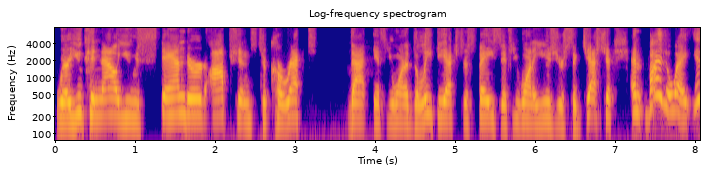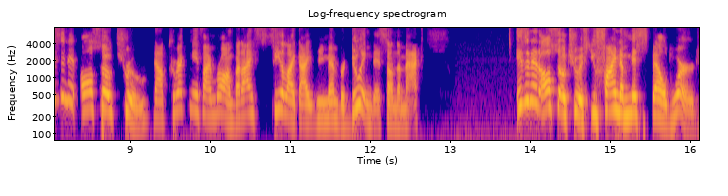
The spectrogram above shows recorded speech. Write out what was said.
where you can now use standard options to correct that if you want to delete the extra space, if you want to use your suggestion. And by the way, isn't it also true? Now, correct me if I'm wrong, but I feel like I remember doing this on the Mac. Isn't it also true if you find a misspelled word,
